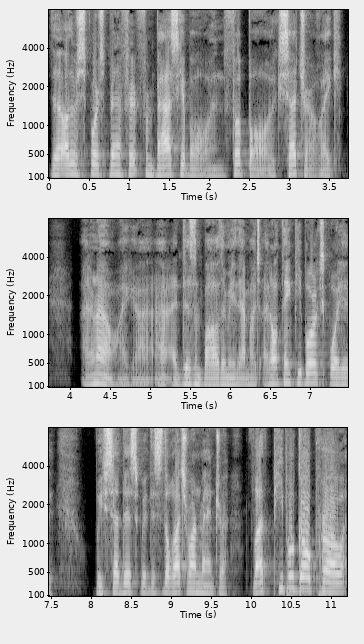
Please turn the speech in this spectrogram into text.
the other sports benefit from basketball and football, etc. Like, I don't know. Like, I, I, it doesn't bother me that much. I don't think people are exploited. We've said this. This is the Let's Run mantra. Let people go pro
